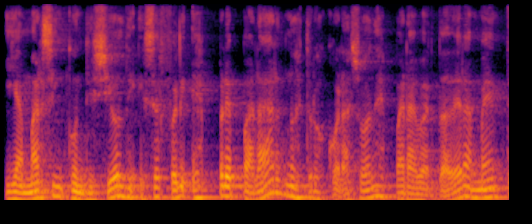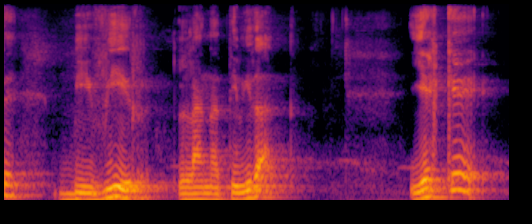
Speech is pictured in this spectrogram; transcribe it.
Y amar sin condiciones y ser feliz es preparar nuestros corazones para verdaderamente vivir la natividad. Y es que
